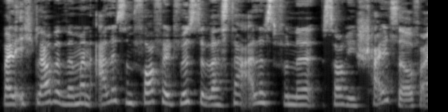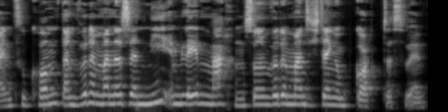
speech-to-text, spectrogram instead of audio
Weil ich glaube, wenn man alles im Vorfeld wüsste, was da alles für eine, sorry, Scheiße auf einen zukommt, dann würde man das ja nie im Leben machen, sondern würde man sich denken, um Gottes Willen,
